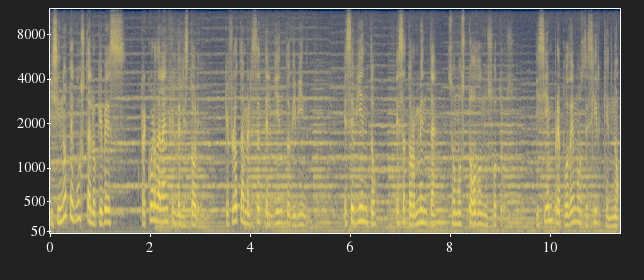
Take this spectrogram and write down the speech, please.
Y si no te gusta lo que ves, recuerda al ángel de la historia, que flota a merced del viento divino. Ese viento, esa tormenta, somos todos nosotros, y siempre podemos decir que no.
